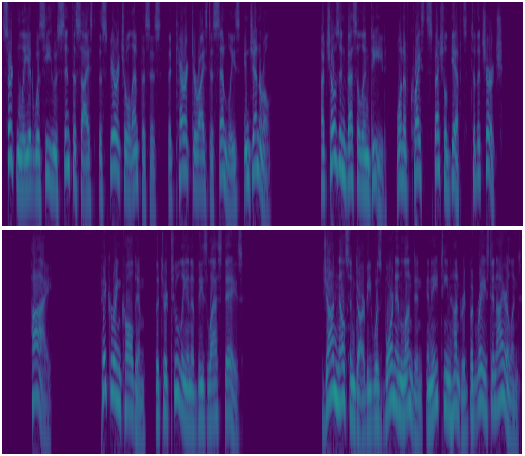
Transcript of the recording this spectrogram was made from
Certainly, it was he who synthesized the spiritual emphasis that characterized assemblies in general. A chosen vessel indeed, one of Christ's special gifts to the church. Hy. Pickering called him the Tertullian of these last days. John Nelson Darby was born in London in 1800 but raised in Ireland.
